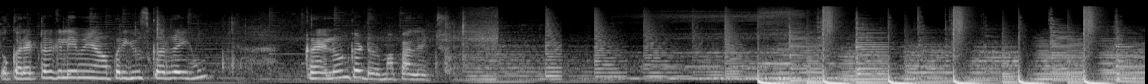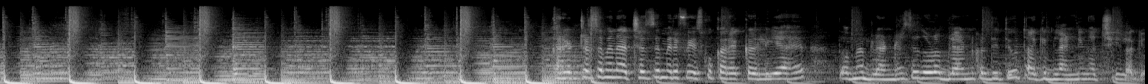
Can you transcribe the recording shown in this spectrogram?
तो करेक्टर के लिए मैं यहाँ पर यूज़ कर रही हूँ क्रेलोन का डर्मा पैलेट मैंने अच्छे से मेरे फेस को करेक्ट कर लिया है तो अब मैं ब्लेंडर से थोड़ा ब्लेंड कर देती हूँ ताकि ब्लेंडिंग अच्छी लगे।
